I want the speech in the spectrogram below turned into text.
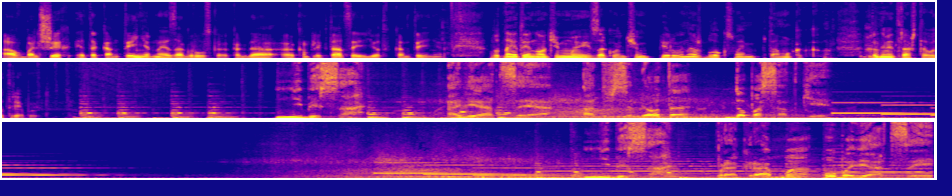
а в больших это контейнерная загрузка, когда э, комплектация идет в контейнер. Вот на этой ноте мы закончим первый наш блок с вами, потому как хронометраж того требует. Небеса. Авиация от взлета до посадки. Небеса. Программа об авиации.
